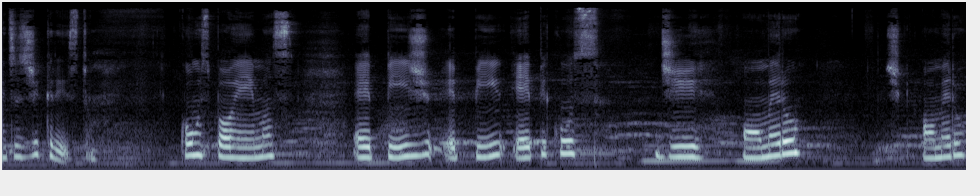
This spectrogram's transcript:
a.C., com os poemas epí, épicos de Homero, Homero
